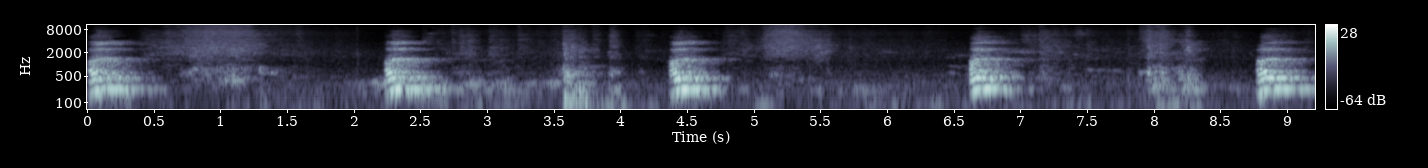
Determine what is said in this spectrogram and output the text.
Help. Help. Help. Help. Help.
